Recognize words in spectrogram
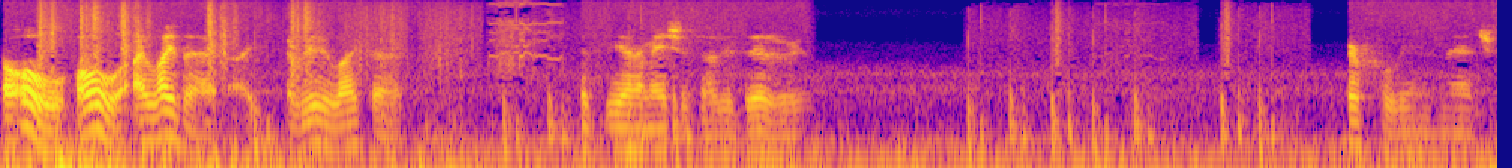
Oh, oh, I like that. I, I really like that. It's the animations how they did. Really. Carefully imagine.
